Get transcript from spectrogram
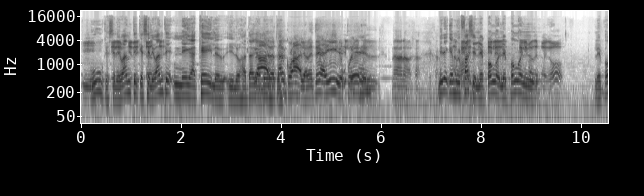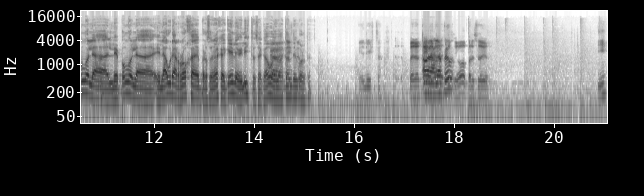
Y, Uh, que se levante, que se levante Nega Caleb y los ataque a claro, todos. tal cual, lo metés ahí y después el. No, no, deja. deja. Mire que es muy fácil, le pongo, le pongo el, después que vos. le pongo la, le pongo la, el aura roja de personaje a Caleb y listo, se acabó, es bastante listo. corto. Y listo. Pero que Ahora, la vos, por eso digo. Y.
